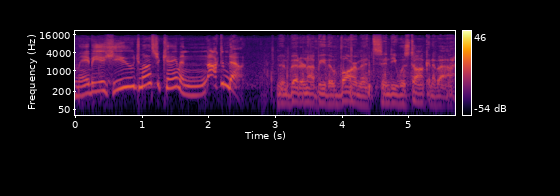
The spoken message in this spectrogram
Maybe a huge monster came and knocked him down. It better not be the varmint Cindy was talking about.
